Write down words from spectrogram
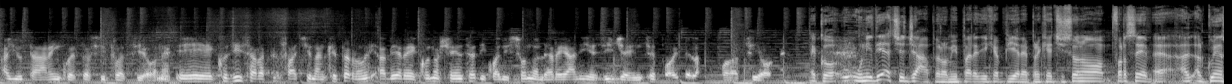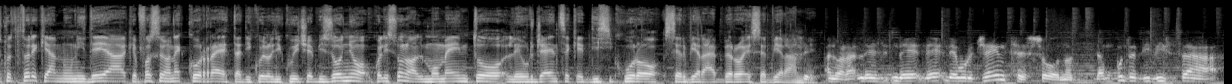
aiutare in questa situazione e così sarà più facile anche per noi avere conoscenza di quali sono le reali esigenze poi della popolazione. Ecco, un'idea c'è già però mi pare di capire perché ci sono forse eh, alcuni ascoltatori che hanno un'idea che forse non è corretta di quello di cui c'è bisogno. Quali sono al momento le urgenze che di sicuro servirebbero e serviranno? Sì. Allora, le, le, le, le, urgenze sono da un punto di vista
